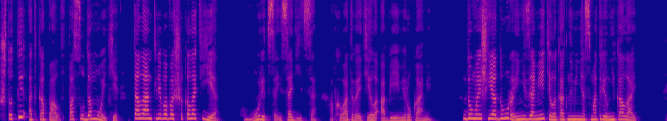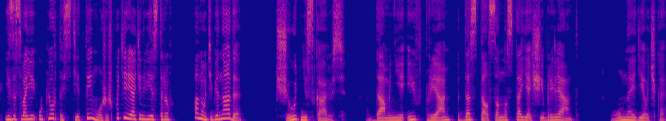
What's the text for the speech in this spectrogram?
что ты откопал в посудомойке талантливого шоколадье?» Хмурится и садится, обхватывая тело обеими руками. «Думаешь, я дура и не заметила, как на меня смотрел Николай? Из-за своей упертости ты можешь потерять инвесторов. Оно тебе надо?» Чуть не скалюсь. Да мне и впрямь достался настоящий бриллиант. Умная девочка,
